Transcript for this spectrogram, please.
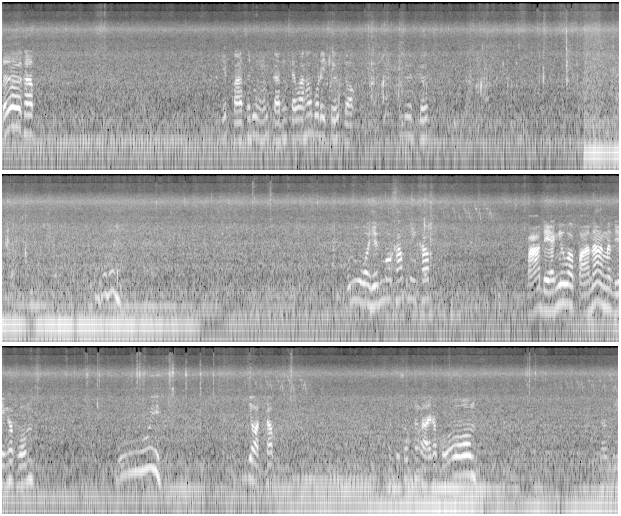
เด้อครับเก็บปลาสะดุ้งน้ำกัน แต่ว่าเขาบริตึกดอกลื่นตึกรู้ว่าเห็นบ่ครับนี่ครับปลาแดงหรือว่าปลานางนั่นเองครับผมอุ้ยยอดครับท่านผู้ชมทั้งหลายครับผมเรามี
